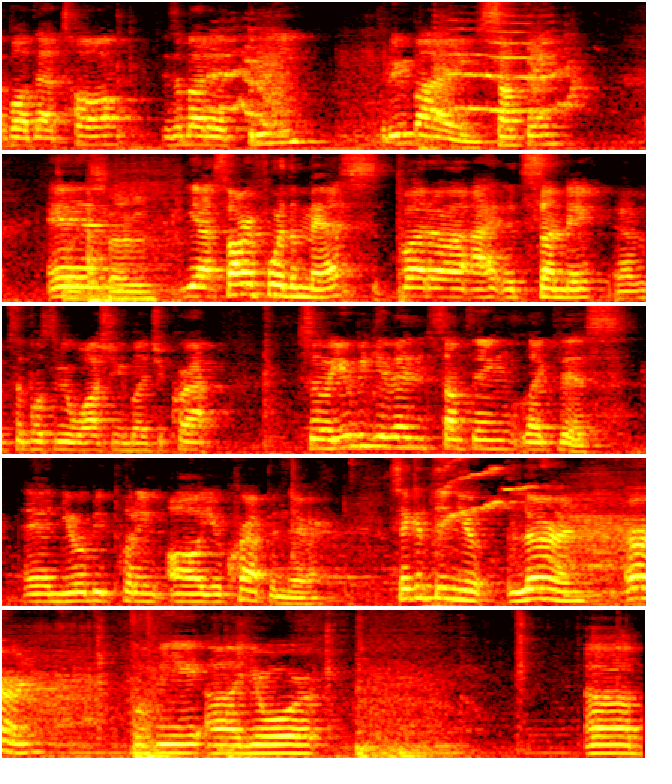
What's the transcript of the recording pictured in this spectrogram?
about that tall. It's about a three, three by something. And yeah, sorry for the mess, but uh, I, it's Sunday. and I'm supposed to be washing a bunch of crap. So you'll be given something like this, and you'll be putting all your crap in there. Second thing you learn, earn, will be uh, your uh,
